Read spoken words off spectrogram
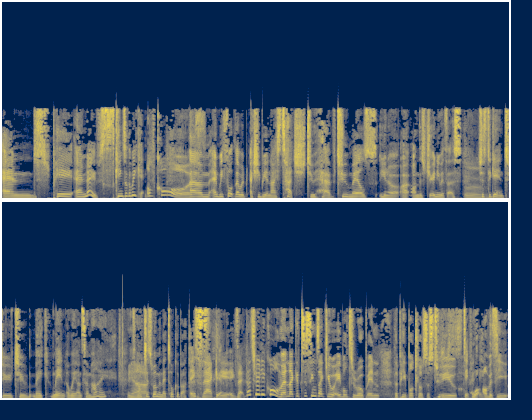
and Pear and Naves, Kings of the Weekend. Of course. Um, and we thought that would actually be a nice touch to have two males, you know, uh, on this journey with us. Mm. Just again to to make men away on some high. It's Yeah. not just women that talk about this. Exactly, Yeah. exactly. That's really cool, man. Like it just seems like you were able to rope in the people closest to you, Yes, who definitely. obviously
